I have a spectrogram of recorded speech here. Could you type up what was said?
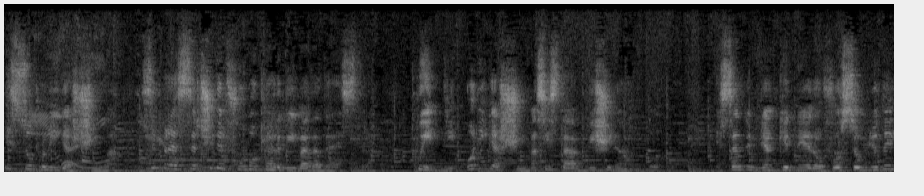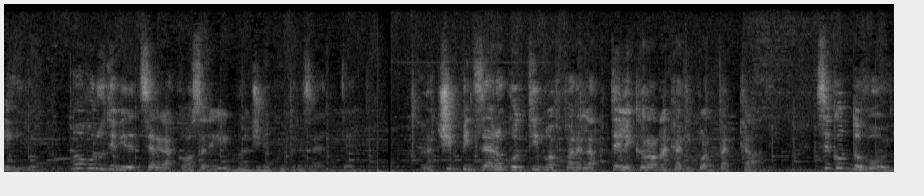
e sopra Onigashima sembra esserci del fumo che arriva da destra. Quindi Onigashima si sta avvicinando. Essendo in bianco e nero forse un mio delirio, ma ho voluto evidenziare la cosa nell'immagine qui presente. La CP0 continua a fare la telecronaca di quanto accade. Secondo voi,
